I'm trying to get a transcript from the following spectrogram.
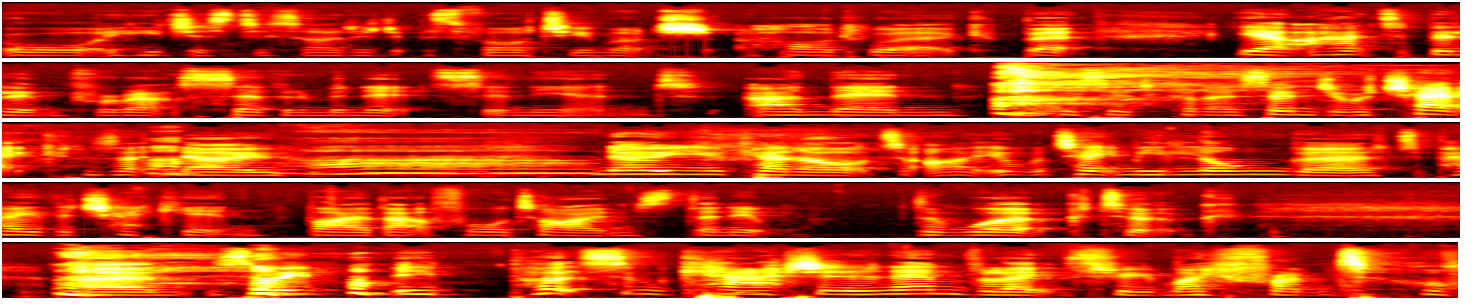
or he just decided it was far too much hard work. But yeah, I had to bill him for about seven minutes in the end. And then he said, Can I send you a check? And I was like, No, no, you cannot. I, it would take me longer to pay the check in by about four times than it the work took. Um, so he, he put some cash in an envelope through my front door.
